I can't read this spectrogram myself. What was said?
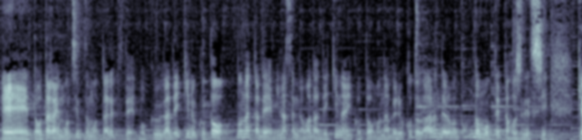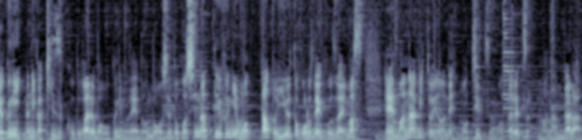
えーとお互い持ちつ持たれつで僕ができることの中で皆さんがまだできないことを学べることがあるんであればどんどん持ってってほしいですし逆に何か気づくことがあれば僕にもねどんどん教えてほしいなっていうふうに思ったというところでございます、えー学びというのはね持ちつ持たれつ学んだら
